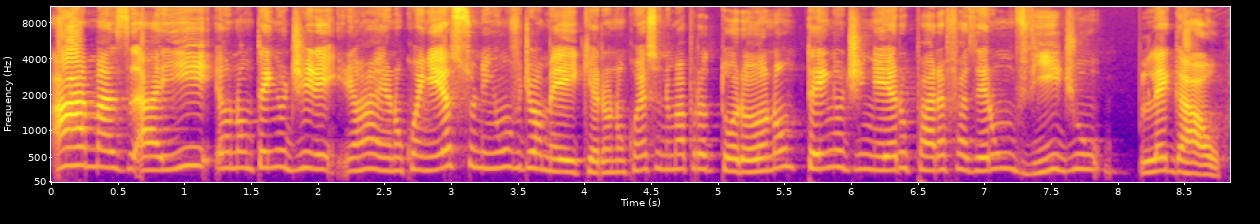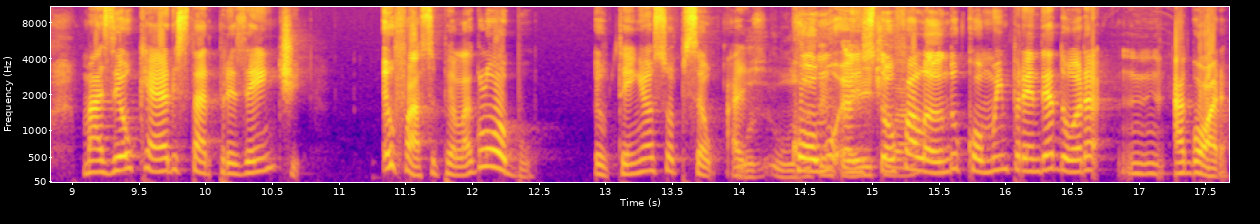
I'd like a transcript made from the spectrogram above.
Ah, mas aí eu não tenho direito. Ah, eu não conheço nenhum videomaker, eu não conheço nenhuma produtora, eu não tenho dinheiro para fazer um vídeo legal, mas eu quero estar presente. Eu faço pela Globo. Eu tenho essa opção. Uso, uso como eu estou lá. falando como empreendedora hum, agora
